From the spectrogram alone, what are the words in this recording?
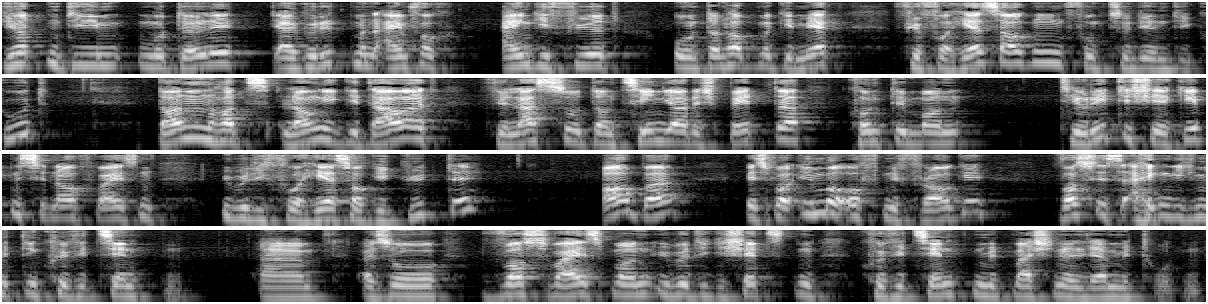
Die hatten die Modelle, die Algorithmen einfach eingeführt und dann hat man gemerkt, für Vorhersagen funktionieren die gut. Dann hat es lange gedauert. Für Lasso dann zehn Jahre später konnte man theoretische Ergebnisse nachweisen über die Vorhersagegüte, aber es war immer oft eine Frage, was ist eigentlich mit den Koeffizienten? Ähm, also was weiß man über die geschätzten Koeffizienten mit maschinellen Lernmethoden?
